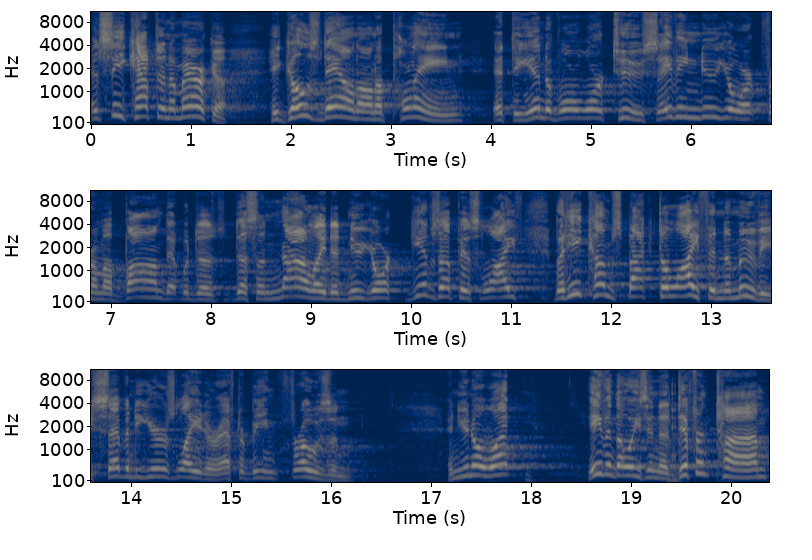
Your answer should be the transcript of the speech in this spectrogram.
And see, Captain America, he goes down on a plane at the end of World War II, saving New York from a bomb that would just annihilated New York, gives up his life, but he comes back to life in the movie 70 years later after being frozen. And you know what? Even though he's in a different time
